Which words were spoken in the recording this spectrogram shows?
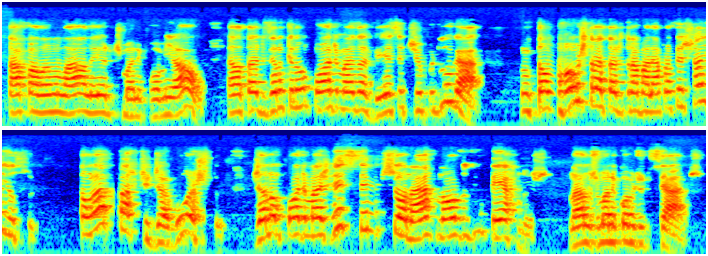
está falando lá a lei antimanicomial, ela está dizendo que não pode mais haver esse tipo de lugar. Então vamos tratar de trabalhar para fechar isso. Então, a partir de agosto, já não pode mais recepcionar novos internos nos manicômios judiciários.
